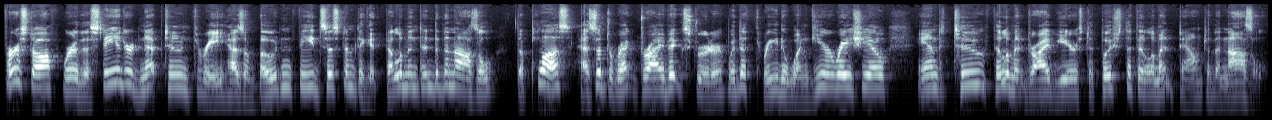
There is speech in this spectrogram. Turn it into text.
First off, where the standard Neptune 3 has a Bowden feed system to get filament into the nozzle, the Plus has a direct drive extruder with a 3 to 1 gear ratio and two filament drive gears to push the filament down to the nozzle.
